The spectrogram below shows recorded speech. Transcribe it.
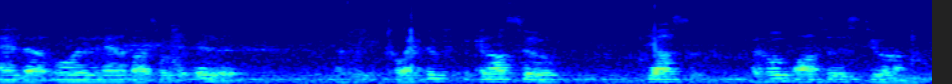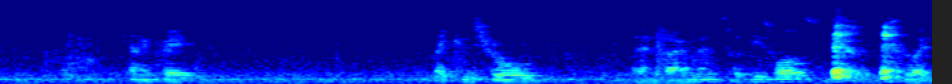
And, uh, or the nanobots will get rid of it collective. It can also, be also, the hope also is to, um, kind of create, like, controlled environments with these walls. So like,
